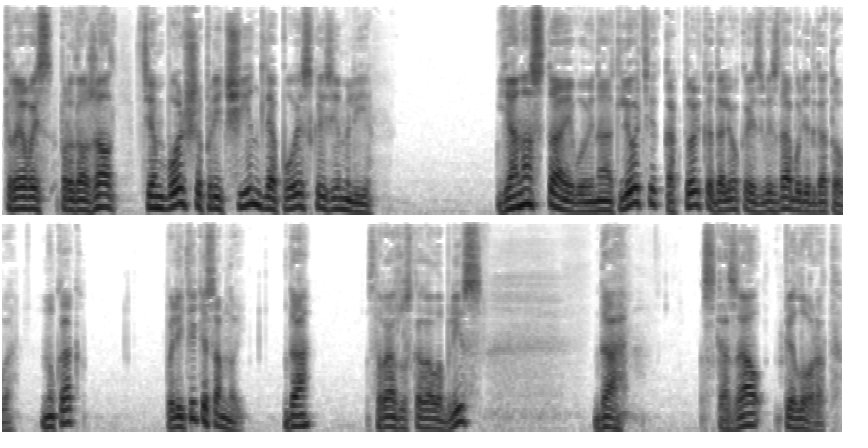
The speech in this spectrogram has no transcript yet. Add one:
Тревес продолжал, тем больше причин для поиска Земли. Я настаиваю на отлете, как только далекая звезда будет готова. Ну как? Полетите со мной? «Да», — сразу сказала Близ. «Да», — сказал Пелород.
